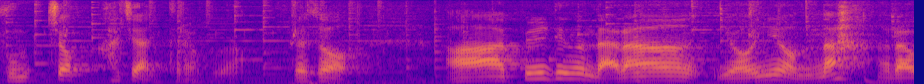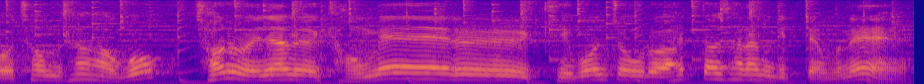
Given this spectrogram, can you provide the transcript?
굼쩍하지 않더라고요. 그래서 아 빌딩은 나랑 연이 없나? 라고 처음 생각하고 저는 왜냐면 경매를 기본적으로 했던 사람이기 때문에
